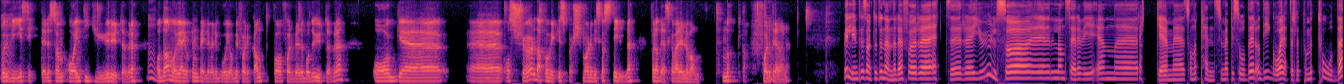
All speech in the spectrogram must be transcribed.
hvor Mm. vi sitter som, og intervjuer utøvere. Mm. Og da må vi ha gjort en veldig veldig god jobb i forkant på å forberede både utøvere og eh, eh, oss sjøl på hvilke spørsmål vi skal stille for at det skal være relevant nok da, for Mm. trenerne. Veldig interessant at du nevner det, for eh, etter eh, jul så eh, lanserer vi en rekke med sånne pensumepisoder, og de går rett og slett på metode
